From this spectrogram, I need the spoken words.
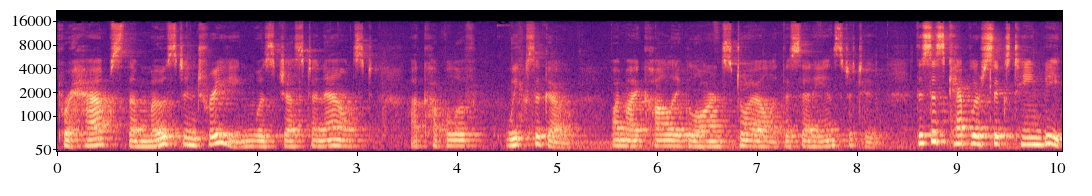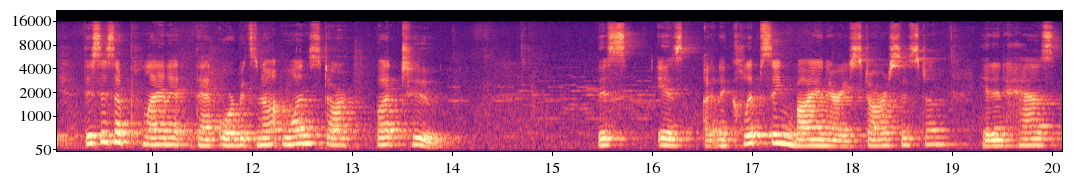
perhaps the most intriguing was just announced a couple of weeks ago by my colleague Laurance Doyle at the SETI Institute. This is Kepler 16b. This is a planet that orbits not one star, but two. This is an eclipsing binary star system, and it has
